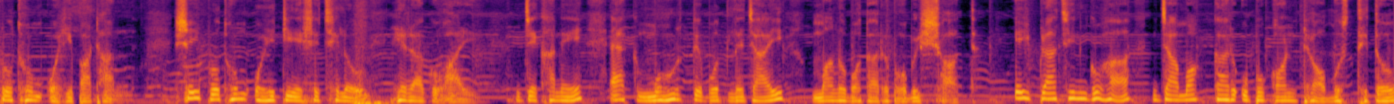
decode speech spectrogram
প্রথম ওহি পাঠান। সেই প্রথম ওহিটি এসেছিল হেরা গুহায়। যেখানে এক মুহূর্তে বদলে যায় মানবতার ভবিষ্যৎ। এই প্রাচীন গুহা যা মক্কার উপকণ্ঠে অবস্থিত,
